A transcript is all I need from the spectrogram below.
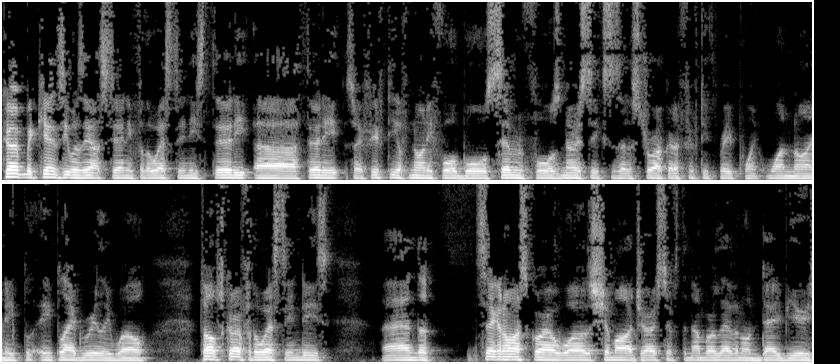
Kirk McKenzie was outstanding for the West Indies. 30, uh, 30, sorry, 50 of 94 balls, 7 fours, no sixes at a strike rate of 53.19. He, he played really well. Top scorer for the West Indies. And the second highest scorer was Shamar Joseph, the number 11 on debut.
